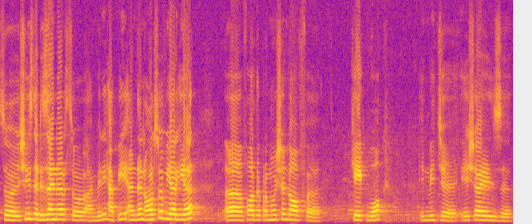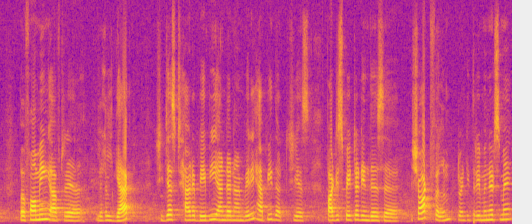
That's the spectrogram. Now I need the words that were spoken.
So she's the designer, so I'm very happy. And then also we are here uh, for the promotion of uh, cake walk, in which Esha is performing after a little gap. She just had a baby and then I'm very happy that she has participated in this uh, short film, 23 minutes में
